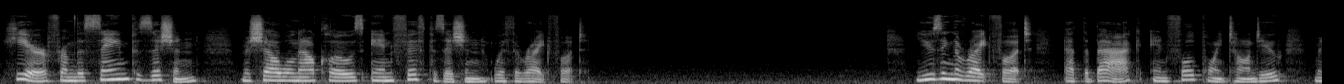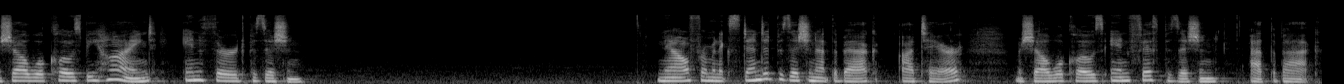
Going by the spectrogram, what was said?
Here, from the same position, Michelle will now close in fifth position with the right foot. Using the right foot at the back in full point tendu, Michelle will close behind in third position. Now, from an extended position at the back, à terre, Michelle will close in fifth position at the back.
